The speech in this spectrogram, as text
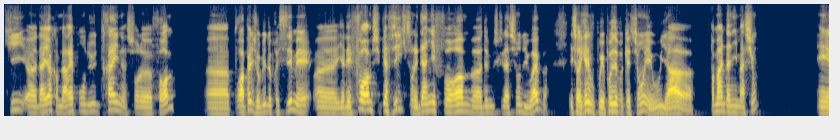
qui euh, d'ailleurs, comme l'a répondu Train sur le forum, euh, pour rappel, j'ai oublié de le préciser, mais il y a les forums Superphysique qui sont les derniers forums de musculation du web et sur lesquels vous pouvez poser vos questions et où il y a pas mal d'animations. Et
